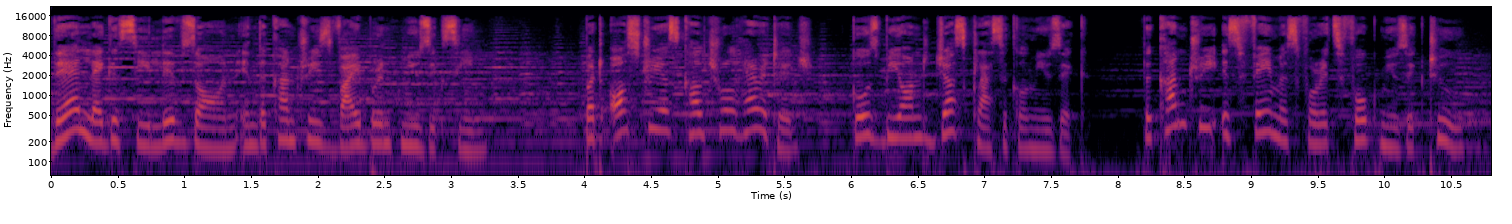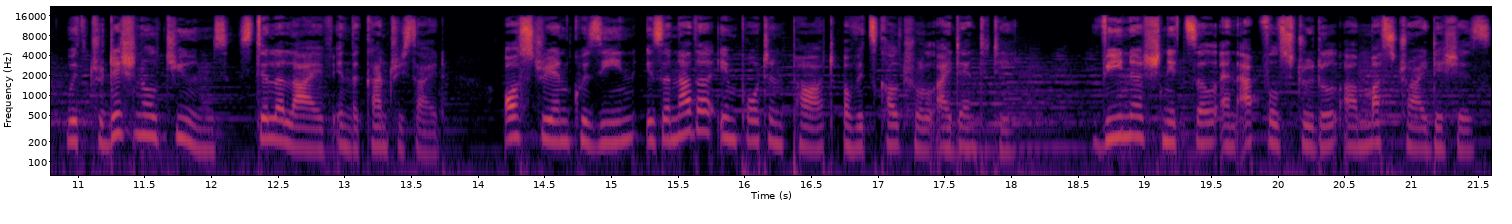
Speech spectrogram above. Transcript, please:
Their legacy lives on in the country's vibrant music scene. But Austria's cultural heritage goes beyond just classical music. The country is famous for its folk music too, with traditional tunes still alive in the countryside. Austrian cuisine is another important part of its cultural identity. Wiener Schnitzel and Apfelstrudel are must-try dishes.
